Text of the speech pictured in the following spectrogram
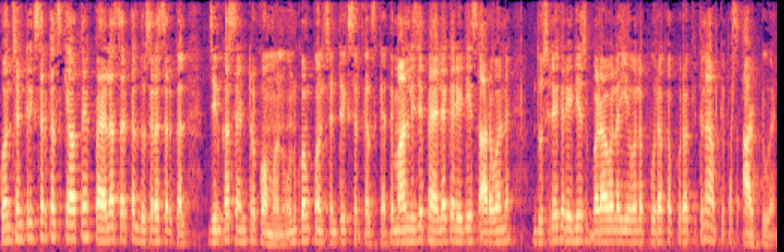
concentric circles क्या होते हैं? पहला सर्कल दूसरा सर्कल जिनका सेंटर कॉमन हो, उनको हम कॉन्सेंट्रिक सर्कल्स कहते हैं। मान लीजिए, पहले का रेडियस आर वन है, दूसरे का रेडियस बड़ा वाला, ये वाला, पूरा का पूरा, कितना आपके पास आर टू है?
